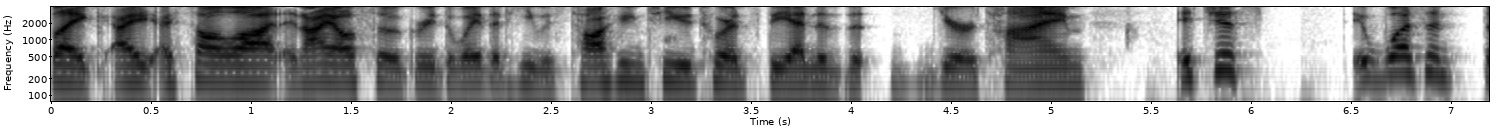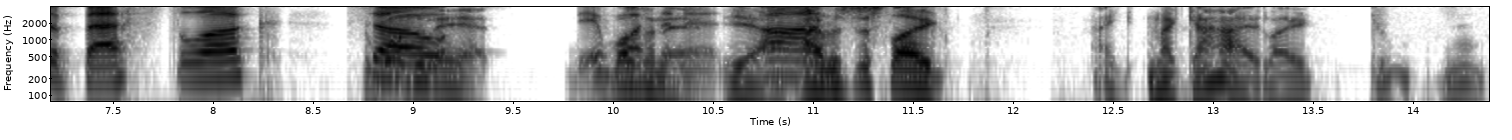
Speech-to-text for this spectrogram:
like I, I saw a lot, and I also agreed the way that he was talking to you towards the end of the, your time. It just it wasn't the best look. So it wasn't it. It wasn't, wasn't, it. it. Yeah, Um, I was just like, my, my guy, like, you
